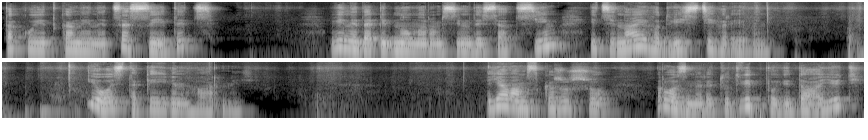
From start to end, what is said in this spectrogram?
такої тканини. Це ситець. Він іде під номером 77 і ціна його 200 гривень. І ось такий він гарний. Я вам скажу, що розміри тут відповідають,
